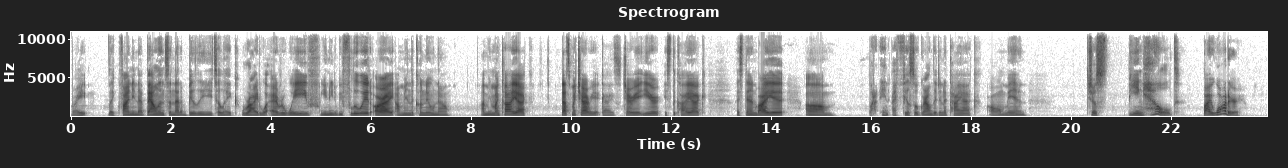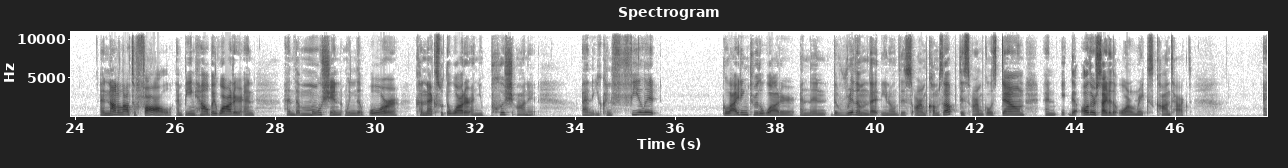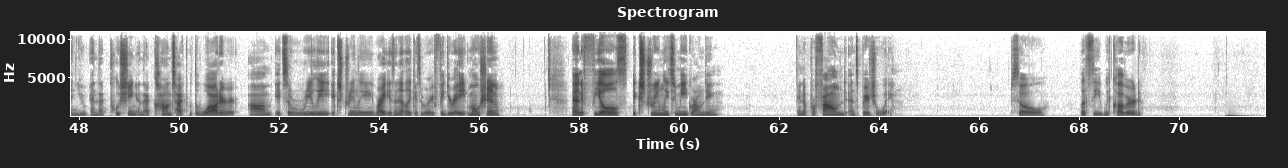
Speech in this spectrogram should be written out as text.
right? Like finding that balance and that ability to like ride whatever wave. You need to be fluid. All right, I'm in the canoe now. I'm in my kayak. That's my chariot, guys. Chariot year is the kayak. I stand by it. Um, but in, I feel so grounded in a kayak. Oh man, just being held by water and not allowed to fall and being held by water and and the motion when the oar connects with the water and you push on it and you can feel it gliding through the water and then the rhythm that you know this arm comes up this arm goes down and the other side of the oar makes contact. And you and that pushing and that contact with the water um it's a really extremely right isn't it? Like it's a very figure eight motion and it feels extremely to me grounding in a profound and spiritual way. So let's see, we covered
